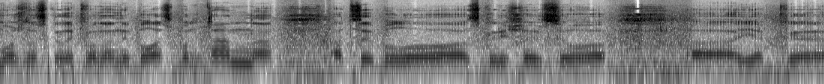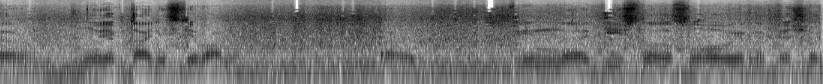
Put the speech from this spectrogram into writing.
можна сказати, вона не була спонтанна, а це було, скоріше всього, е, як, е, ну, як даність Івана. Е, Він дійсно заслуговує на те, щоб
